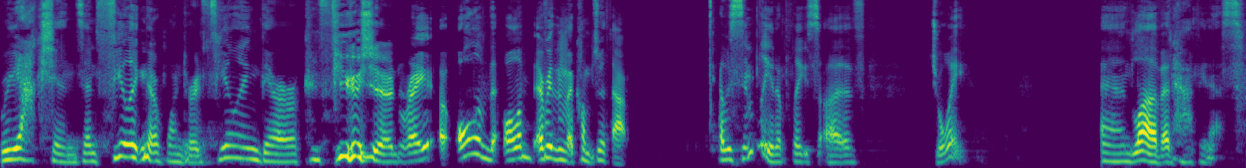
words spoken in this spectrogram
reactions and feeling their wonder and feeling their confusion, right? All of the, all of everything that comes with that. I was simply in a place of joy and love and happiness.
